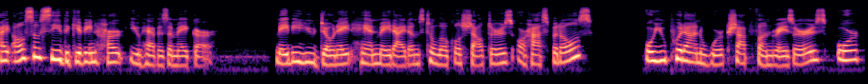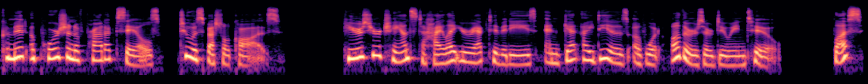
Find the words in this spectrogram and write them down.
I also see the giving heart you have as a maker. Maybe you donate handmade items to local shelters or hospitals, or you put on workshop fundraisers, or commit a portion of product sales to a special cause. Here's your chance to highlight your activities and get ideas of what others are doing too. Plus,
